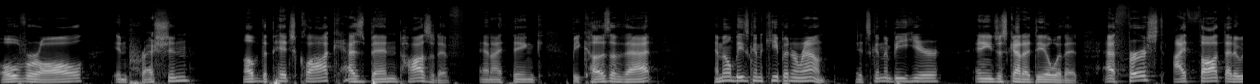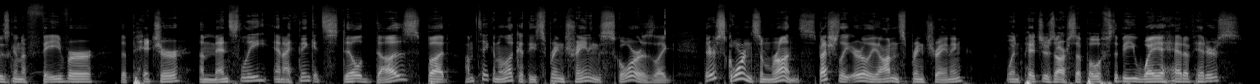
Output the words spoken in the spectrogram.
overall impression of the pitch clock has been positive. And I think because of that, MLB is going to keep it around. It's going to be here and you just got to deal with it. At first, I thought that it was going to favor the pitcher immensely, and I think it still does, but I'm taking a look at these spring training scores. Like, they're scoring some runs, especially early on in spring training when pitchers are supposed to be way ahead of hitters.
